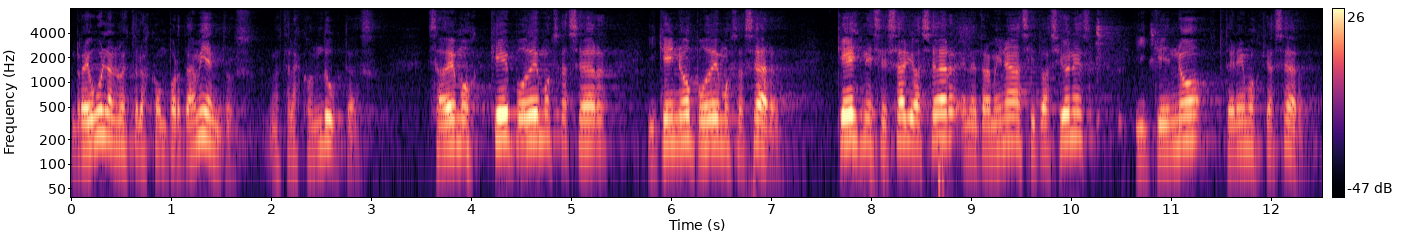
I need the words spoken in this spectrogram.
regulan nuestros comportamientos, nuestras conductas. Sabemos qué podemos hacer y qué no podemos hacer, qué es necesario hacer en determinadas situaciones y qué no tenemos que hacer.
